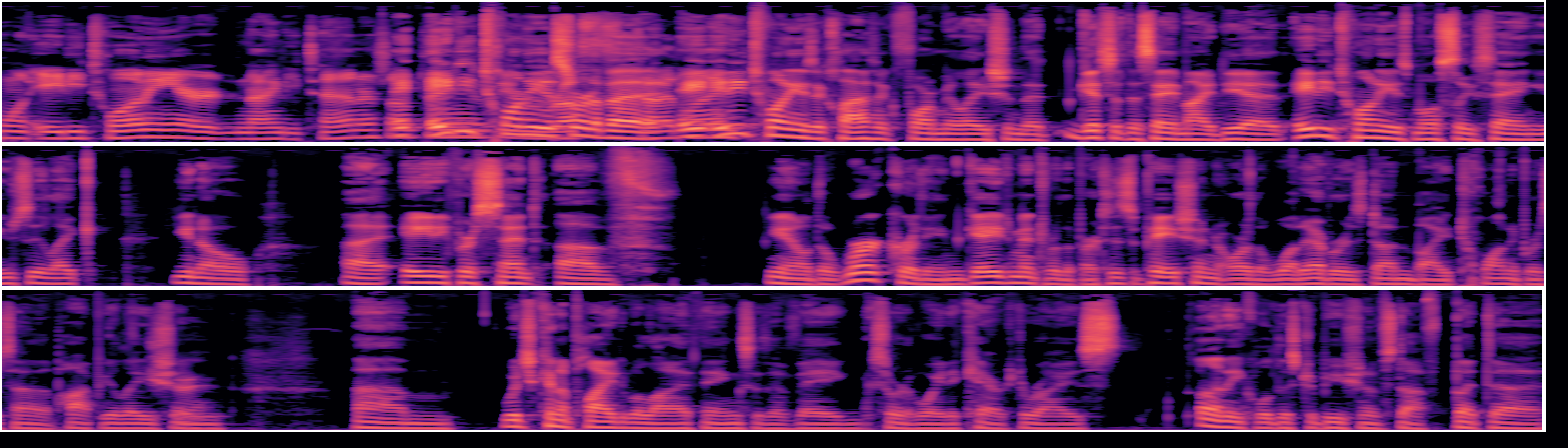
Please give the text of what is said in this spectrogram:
80 20 or 90 10 or something. 80 20 your is sort of a guideline? 80 20 is a classic formulation that gets at the same idea 80 20 is mostly saying usually like you know uh, 80% of you know the work or the engagement or the participation or the whatever is done by 20% of the population um, which can apply to a lot of things as a vague sort of way to characterize unequal distribution of stuff but uh,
